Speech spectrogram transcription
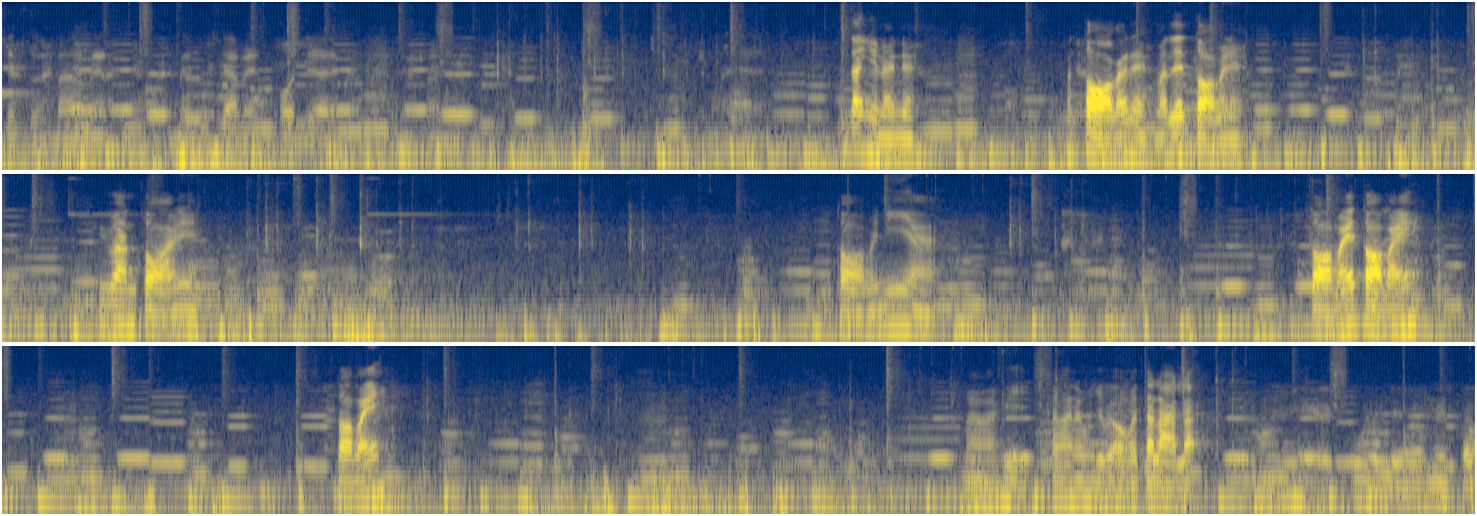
เจ็บส่วนมาแม่งกูแม่งกูเสียไปโคตรเยอะเลยแม่งเลยแหมพี่ตังอยู่ไหนเนี่ยมันต่อไหมเนี่ยมันเล่นต่อไหมเนี่ยพี่วันต่อไหมเนี่ยต่อไหมเนี่ย ต่อไหมต่อไหมต่อไหมมาไหมพี่ข้างล่างนี้ผมจะไปออกไปตลาดละนี่พูดเลยว่าไม่ต่อ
